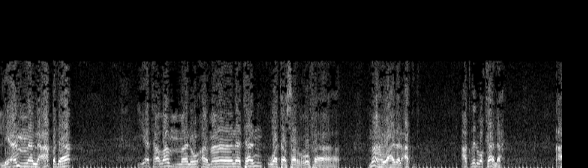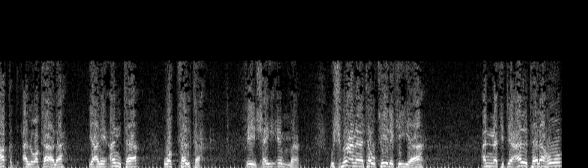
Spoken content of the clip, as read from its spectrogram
لأن العقد يتضمن أمانة وتصرفا. ما هو هذا العقد؟ عقد الوكالة. عقد الوكالة يعني أنت وكلته في شيء ما. وش معنى توكيلك إياه؟ أنك جعلت له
